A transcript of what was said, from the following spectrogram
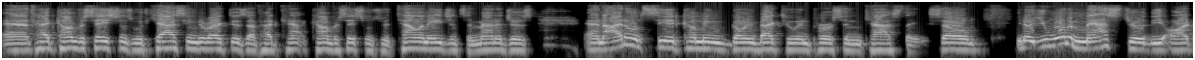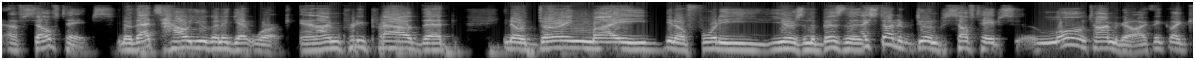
And I've had conversations with casting directors. I've had ca- conversations with talent agents and managers, and i don't see it coming going back to in-person casting. So you know you want to master the art of self tapes you know that's how you're going to get work. And i'm pretty proud that you know during my you know 40 years in the business i started doing self tapes a long time ago. I think like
